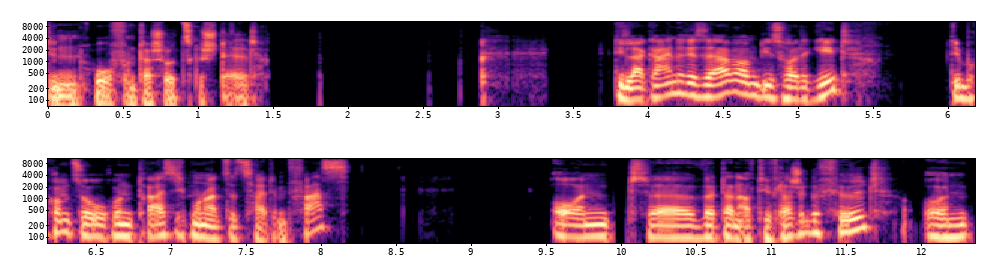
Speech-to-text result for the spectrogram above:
den Hof unter Schutz gestellt. Die Lagrein-Reserve, um die es heute geht, die bekommt so rund 30 Monate Zeit im Fass und äh, wird dann auf die Flasche gefüllt und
